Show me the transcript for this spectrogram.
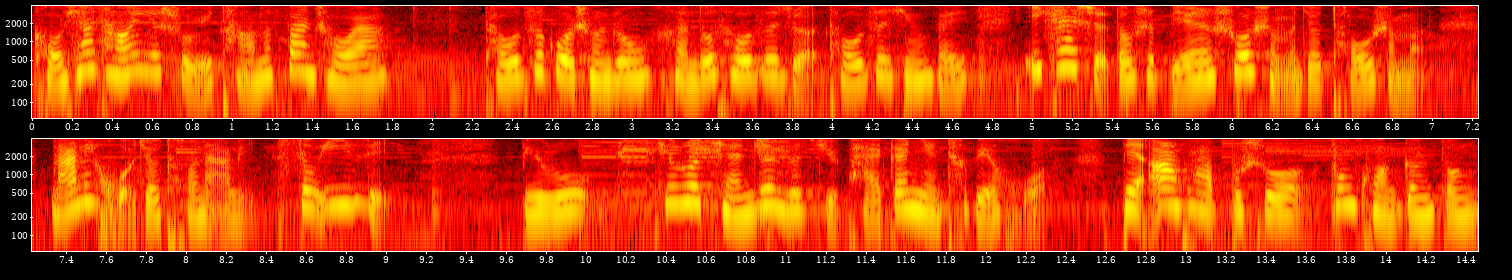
口香糖也属于糖的范畴呀。投资过程中，很多投资者投资行为一开始都是别人说什么就投什么，哪里火就投哪里，so easy。比如，听说前阵子举牌概念特别火，便二话不说疯狂跟风，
